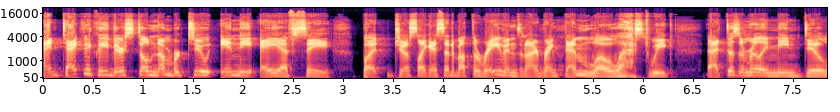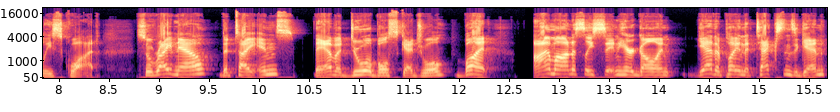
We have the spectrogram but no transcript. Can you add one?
And technically, they're still number two in the AFC. But just like I said about the Ravens, and I ranked them low last week, that doesn't really mean diddly squat. So right now, the Titans, they have a doable schedule, but I'm honestly sitting here going, yeah, they're playing the Texans again,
